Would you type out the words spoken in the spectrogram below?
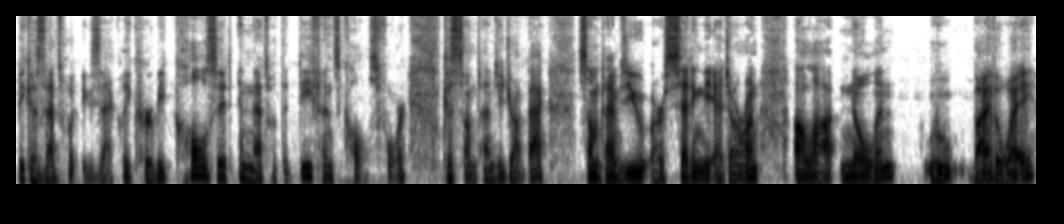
because that's what exactly Kirby calls it, and that's what the defense calls for. Because sometimes you drop back, sometimes you are setting the edge on a run, a la Nolan, who, by the way,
